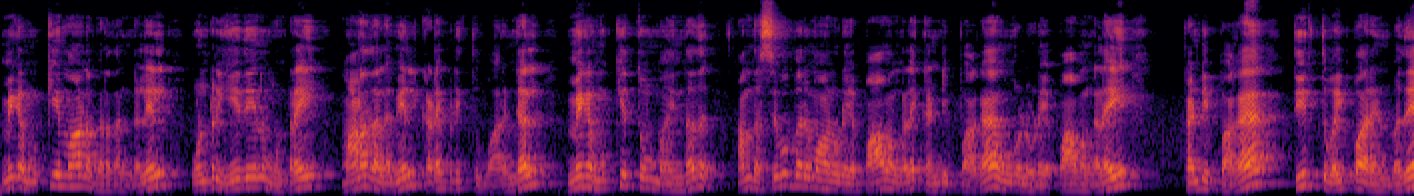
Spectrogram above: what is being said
மிக முக்கியமான விரதங்களில் ஒன்று ஏதேனும் ஒன்றை மனதளவில் கடைபிடித்து வாருங்கள். மிக முக்கியத்துவம் வாய்ந்தது. அந்த சிவபெருமானுடைய பாவங்களை கண்டிப்பாக உங்களுடைய பாவங்களை கண்டிப்பாக தீர்த்து வைப்பார் என்பது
